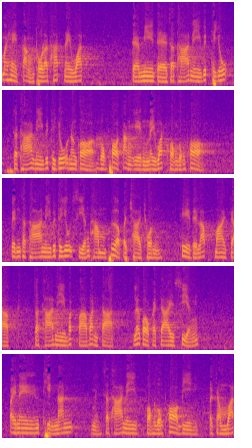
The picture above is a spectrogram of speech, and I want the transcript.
ไม่ให้ตั้งโทรทัศน์ในวัด แต่มีแต่สถานีวิทยุ สถานีวิทยุนั่นก็หลวงพ่อตั้งเองในวัดของหลวงพ่อ เป็นสถานีวิทยุเสียงธรรมเพื่อประชาชนที่ได้รับมาจากสถานีวัดป่าบ้านตาด แล้วก็กระจายเสียงไปในถิ่นนั้น สถานีของหลวงพ่อมีประจำวัด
